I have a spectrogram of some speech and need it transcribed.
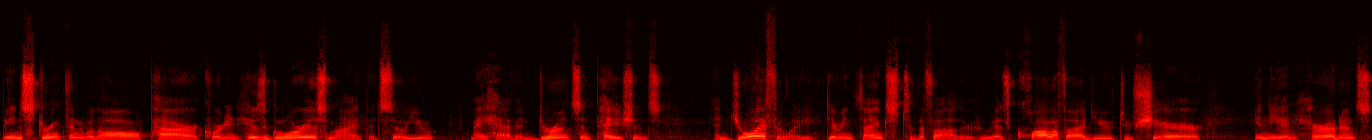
being strengthened with all power according to His glorious might, that so you may have endurance and patience and joyfully giving thanks to the Father who has qualified you to share in the inheritance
